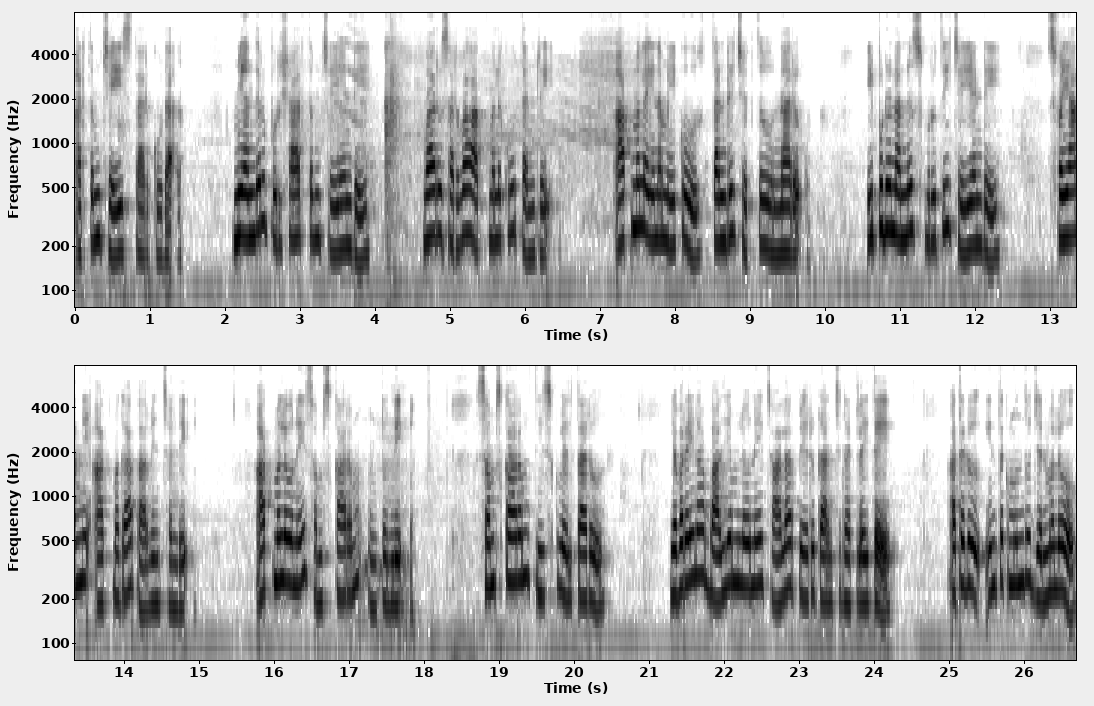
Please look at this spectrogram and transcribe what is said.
అర్థం చేయిస్తారు కూడా. మీ అందరూ పురుషార్థం చేయండి. వారు సర్వ ఆత్మలకు తండ్రి. ఆత్మలైన మీకు తండ్రి చెప్తూ ఉన్నారు. ఇప్పుడు నన్ను స్మృతి చేయండి. స్వయాన్ని ఆత్మగా భావించండి. ఆత్మలోనే సంస్కారం ఉంటుంది. సంస్కారం తీసుకువెళ్తారు. ఎవరైనా బాల్యంలోనే చాలా పేరుగాంచినట్లయితే అతడు ఇంతకుముందు జన్మలో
